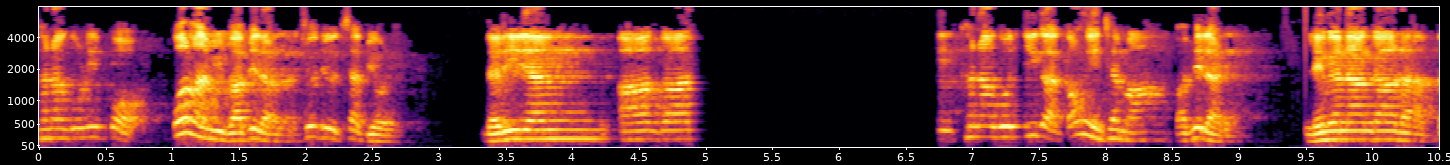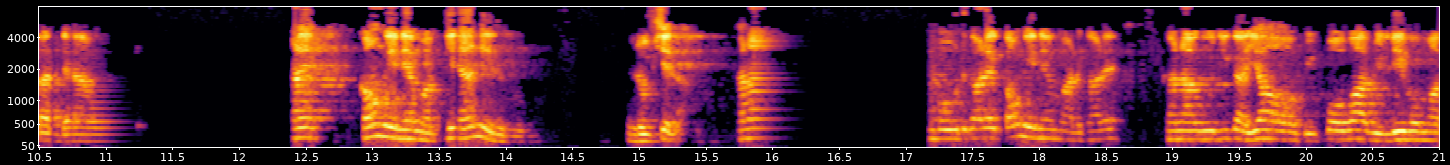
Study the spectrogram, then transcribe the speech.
ခန္ဓာကိုယ်လေးပေါ့ပေါ်လာပြီဘာဖြစ်လာလဲကျွတ်ကျွတ်ဆက်ပြောတယ်ဒရိရံအာဂါ ခန္ဓာကိုယ်ကြီးကကောင်းရင်ချက်မှာဘာဖြစ်လာလဲလင်္ကနာကာရပတ္တံအဲကောင်းကင်ထဲမှာပြန်နေတယ်လို့လို့ဖြစ်လာခန္ဓာဘုံတကားလေကောင်းကင်ထဲမှာတကားလေခန္ဓာကိုယ်ကြီးကရောက်ပြီးပေါ်ပါပြီးလေပေါ်မှာ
